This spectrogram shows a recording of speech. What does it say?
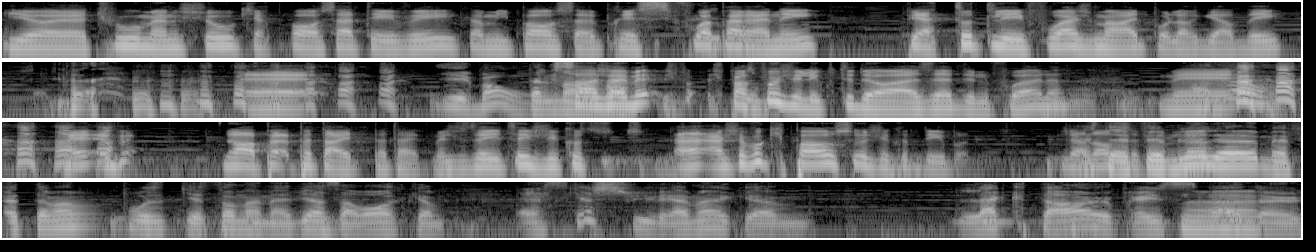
Il y a euh, Truman Show qui repasse à la TV, comme il passe à peu près six fois par bon. année. Puis à toutes les fois, je m'arrête pour le regarder. Euh, Il est bon. Sans bon. jamais, je, je pense pas que je l'ai écouté de A à Z une fois, là. Mais. mais- euh, non, pe- peut-être, peut-être. Mais je disais, tu sais, je l'écoute. À, à chaque fois qu'il passe, j'écoute des bouts. Ce film-là là, me fait tellement poser de questions dans ma vie à savoir comme est-ce que je suis vraiment comme l'acteur principal Ouais. d'un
